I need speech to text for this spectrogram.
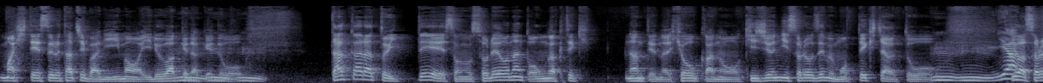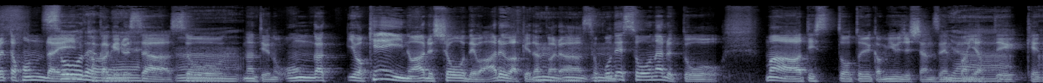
まあ否定する立場に今はいるわけだけど、うんうんうん。だからといってそのそれをなんか音楽的なんていうんだ評価の基準にそれを全部持ってきちゃうと、うんうん。い要はやそれって本来掲げるさそう,、うん。なんていうの音楽要は権威のある賞ではあるわけだから、うんうんうん。そこでそうなるとまあアーティストというかミュージシャン全般やってけい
